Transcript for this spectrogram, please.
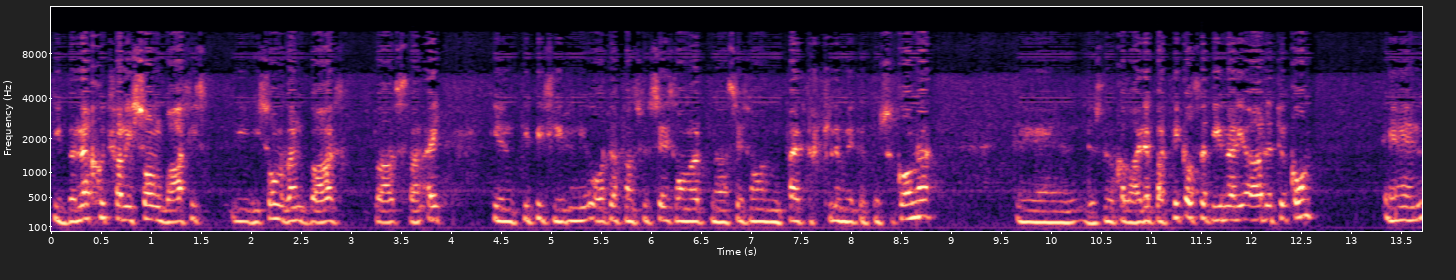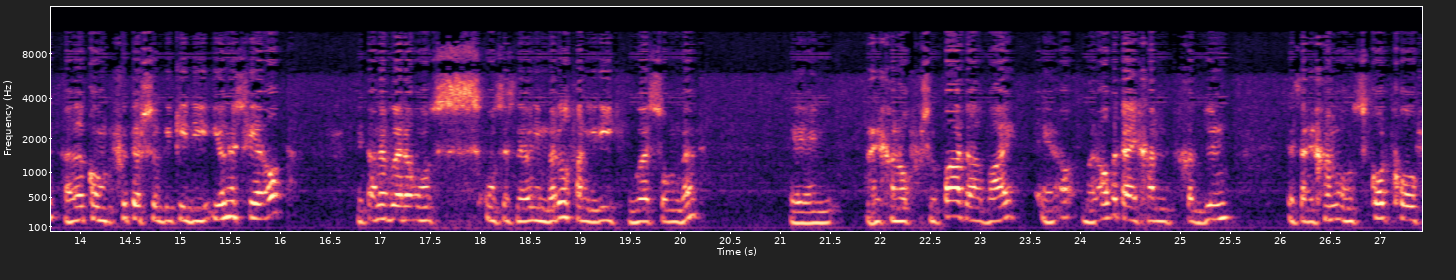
die binnegoed van die son basies die die sonwind baas plaas van uit teen tipies hier in die orde van so 600 na 650 km per sekonde. En dis nog gelaaide partikels wat hier na die aarde toe kom en hulle kom voeter so 'n bietjie die ionosfeer op. Met ander woorde ons ons is nou in die middel van hierdie hoë sonwind en hy gaan nog so 'n paar dae by en maar al wat hy gaan gaan doen is hy gaan ons kortgolf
